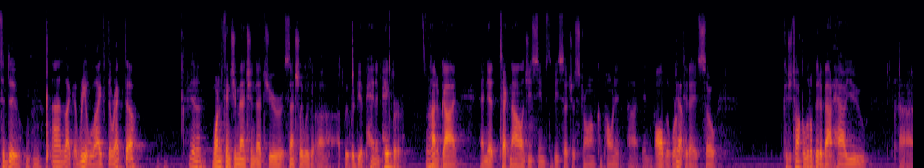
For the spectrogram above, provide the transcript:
to do, Mhm. and like a real live director, you know. One of the things you mentioned that you're essentially was uh, would be a pen and paper kind of guy, and yet technology seems to be such a strong component uh, in all the work Yep. today. So, could you talk a little bit about how you uh,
